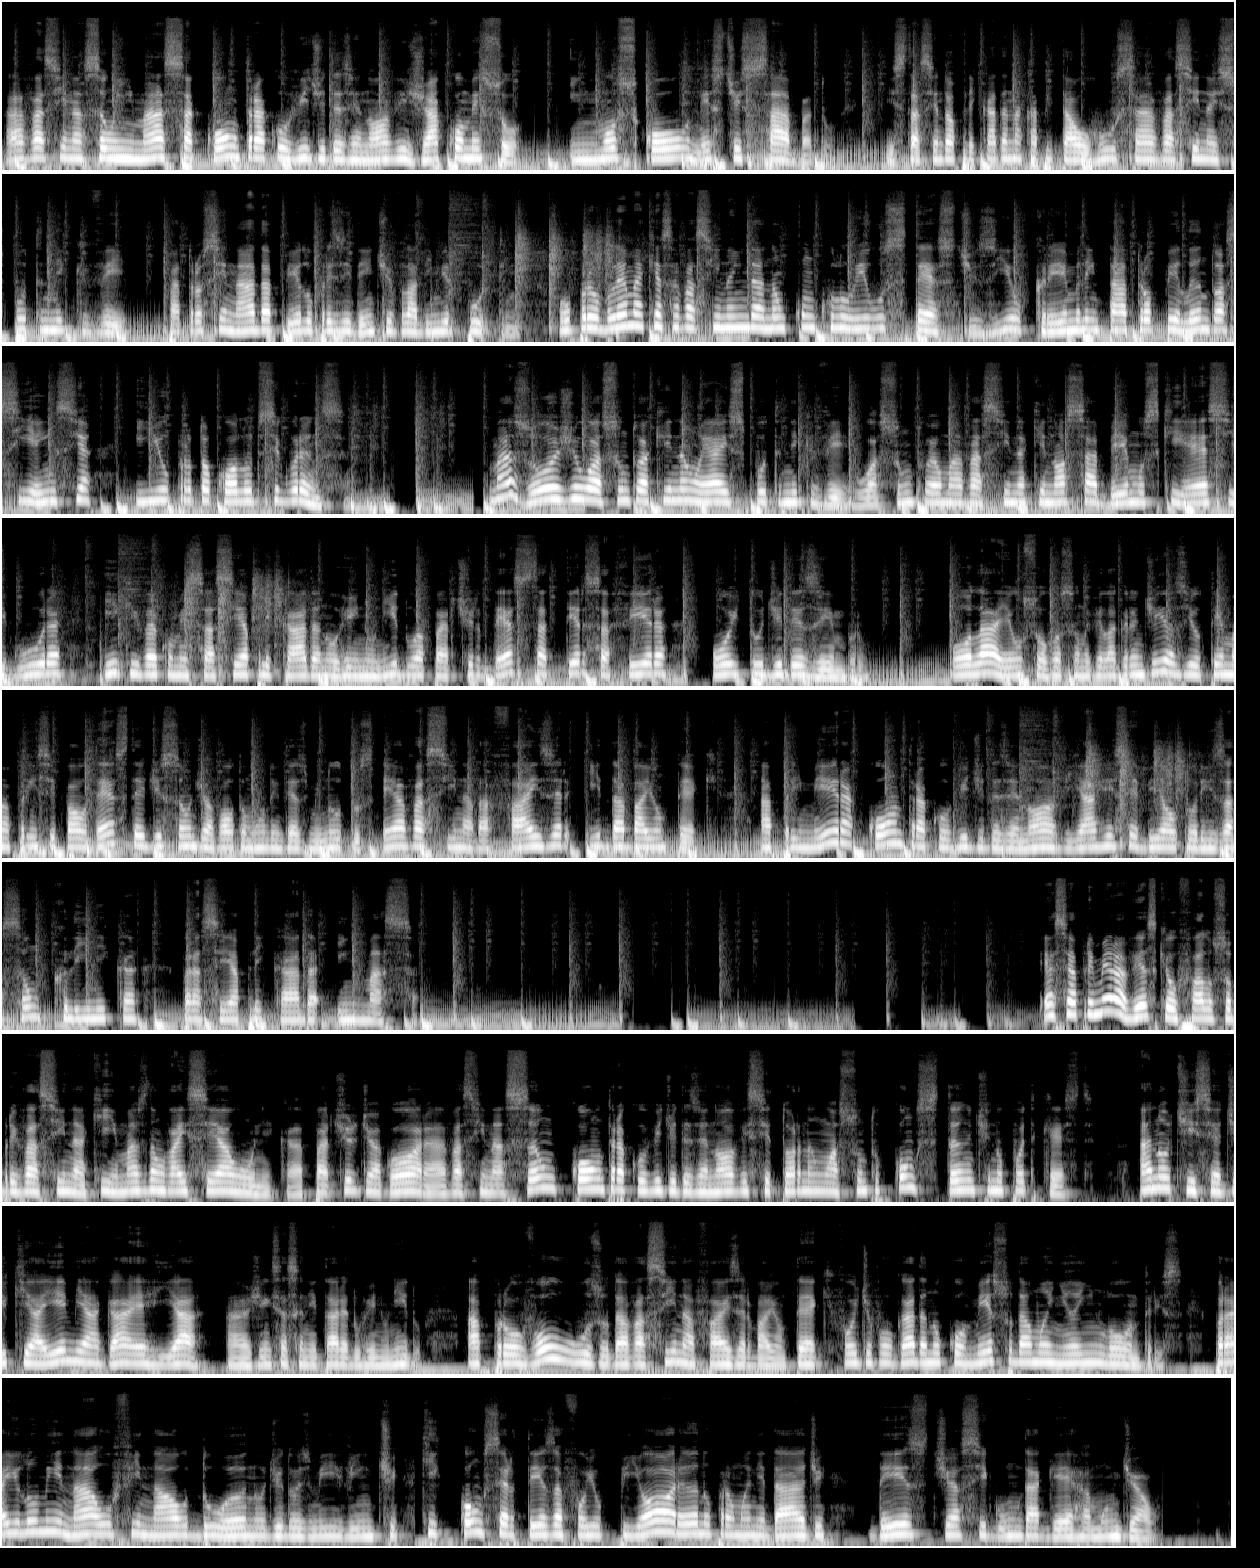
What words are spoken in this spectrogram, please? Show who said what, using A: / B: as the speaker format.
A: A vacinação em massa contra a Covid-19 já começou. Em Moscou, neste sábado, está sendo aplicada na capital russa a vacina Sputnik V, patrocinada pelo presidente Vladimir Putin. O problema é que essa vacina ainda não concluiu os testes e o Kremlin está atropelando a ciência e o protocolo de segurança. Mas hoje o assunto aqui não é a Sputnik V. O assunto é uma vacina que nós sabemos que é segura e que vai começar a ser aplicada no Reino Unido a partir desta terça-feira, 8 de dezembro. Olá, eu sou Rossano Vilagrandias e o tema principal desta edição de A Volta ao Mundo em 10 Minutos é a vacina da Pfizer e da BioNTech, a primeira contra a Covid-19 a receber autorização clínica para ser aplicada em massa. Essa é a primeira vez que eu falo sobre vacina aqui, mas não vai ser a única. A partir de agora, a vacinação contra a Covid-19 se torna um assunto constante no podcast. A notícia de que a MHRA, a Agência Sanitária do Reino Unido, aprovou o uso da vacina Pfizer BioNTech foi divulgada no começo da manhã em Londres, para iluminar o final do ano de 2020, que com certeza foi o pior ano para a humanidade desde a Segunda Guerra Mundial.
